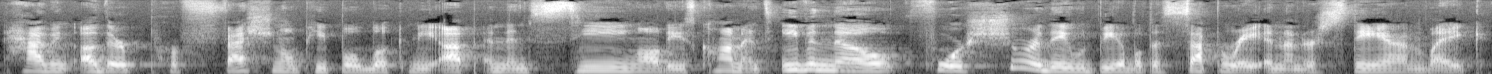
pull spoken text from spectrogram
having other professional people look me up and then seeing all these comments even though for sure they would be able to separate and understand like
